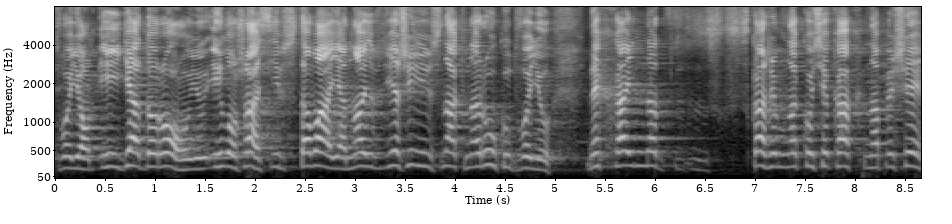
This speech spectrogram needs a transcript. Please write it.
твоєму, і йдя дорогою, і ложась, і вставая, нав'яжи знак на руку твою, нехай над, скажем, на косяках напиши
